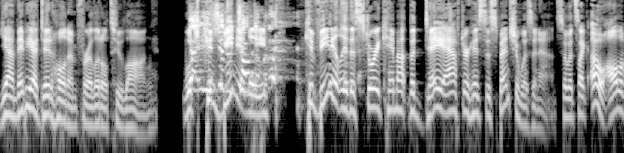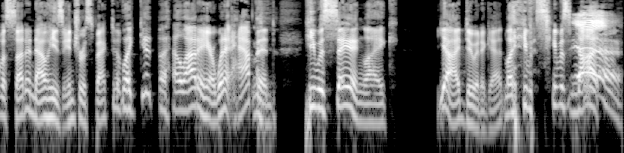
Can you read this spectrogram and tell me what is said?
yeah, maybe I did hold him for a little too long. Which yeah, conveniently, conveniently, the story came out the day after his suspension was announced. So it's like, oh, all of a sudden now he's introspective. Like, get the hell out of here. When it happened, he was saying like, yeah, I'd do it again. Like he was he was yeah. not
